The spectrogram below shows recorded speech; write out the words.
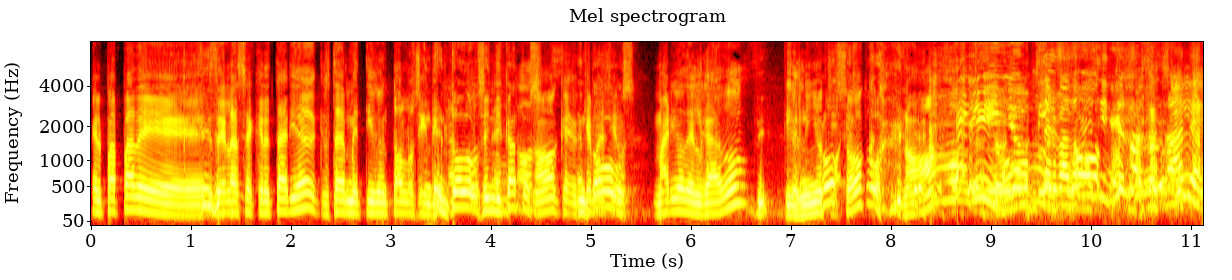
el papá de, de la secretaria que está metido en todos los sindicatos? En todos los sindicatos. No, ¿qué, En qué va a decir? todos. Mario Delgado y el niño No, Tizoc. esto- No, Sí, no, observadores internacionales.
